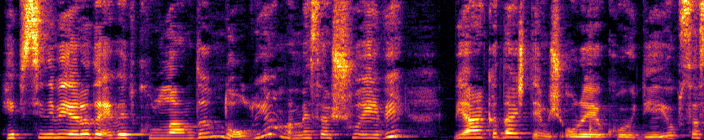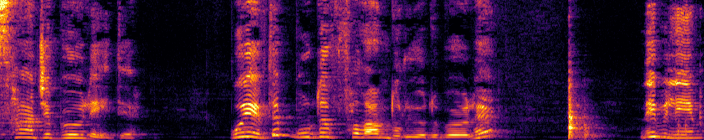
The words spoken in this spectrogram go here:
hepsini bir arada evet kullandığım da oluyor ama mesela şu evi bir arkadaş demiş oraya koy diye. Yoksa sadece böyleydi. Bu evde burada falan duruyordu böyle. Ne bileyim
